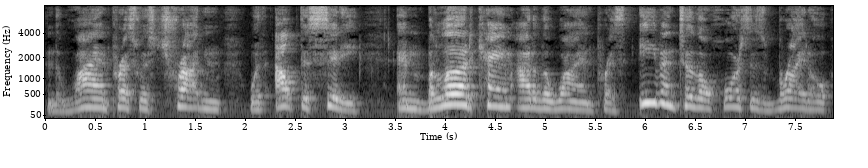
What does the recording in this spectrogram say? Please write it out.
And the winepress was trodden without the city and blood came out of the winepress, even to the horse's bridle,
